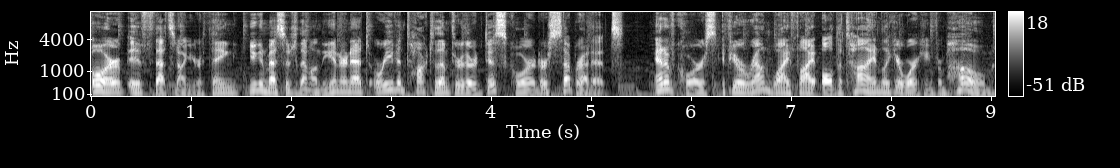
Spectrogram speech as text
Or, if that's not your thing, you can message them on the internet or even talk to them through their Discord or subreddit. And of course, if you're around Wi Fi all the time, like you're working from home,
